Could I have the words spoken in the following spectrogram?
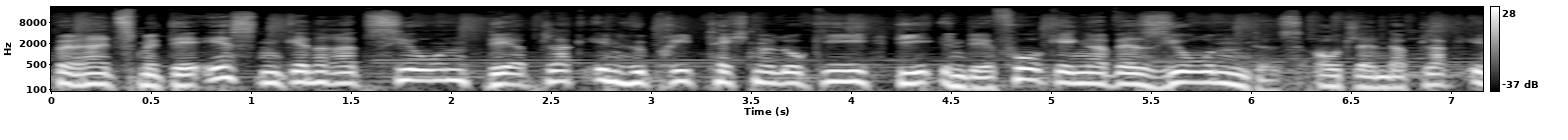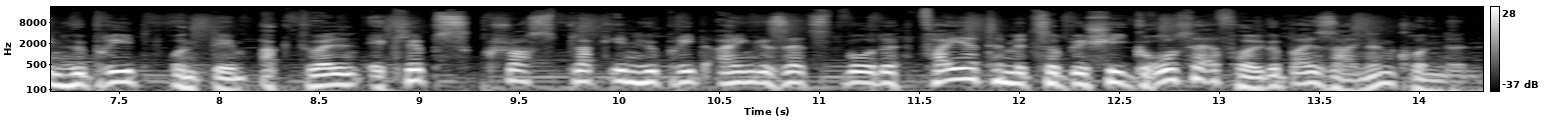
Bereits mit der ersten Generation der Plug Plug-in-Hybrid-Technologie, die in der Vorgängerversion des Outlander Plug-in Hybrid und dem aktuellen Eclipse Cross Plug-in Hybrid eingesetzt wurde, feierte Mitsubishi große Erfolge bei seinen Kunden.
